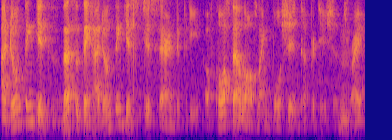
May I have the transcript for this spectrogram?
I don't think it's that's the thing I don't think it's just serendipity of course there are a lot of like bullshit interpretations Mm. right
